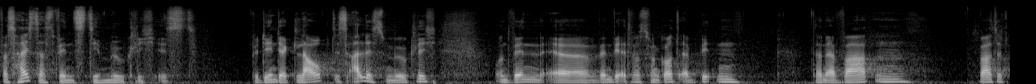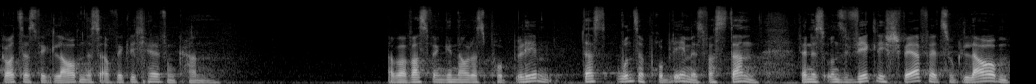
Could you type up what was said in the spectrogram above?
was heißt das, wenn es dir möglich ist? Für den, der glaubt, ist alles möglich. Und wenn, äh, wenn wir etwas von Gott erbitten, dann erwarten, wartet Gott, dass wir glauben, dass er auch wirklich helfen kann. Aber was, wenn genau das Problem, das unser Problem ist? Was dann, wenn es uns wirklich schwerfällt zu glauben,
